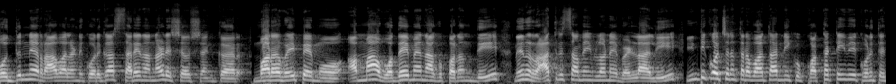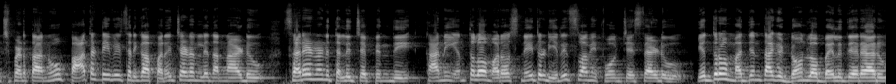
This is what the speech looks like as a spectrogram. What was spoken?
పొద్దున్నే రావాలని కోరగా సరేనన్నాడు శివశంకర్. మరోవైపేమో అమ్మా ఉదయమే నాకు పనుంది. నేను రాత్రి సమయంలోనే వెళ్ళాలి. ఇంటికి వచ్చిన తర్వాత నీకు కొత్త టీవీ కొని తెచ్చి పెడతాను పాత టీవీ సరిగా పనిచేయడం లేదన్నాడు. సరేనని తల్లి చెప్పింది. కానీ ఎంతలో మరో స్నేహితుడు ఇరిస్వామి ఫోన్ చేశాడు. ఇద్దరు మద్యం తాగి డోన్లో బయలుదేరారు.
